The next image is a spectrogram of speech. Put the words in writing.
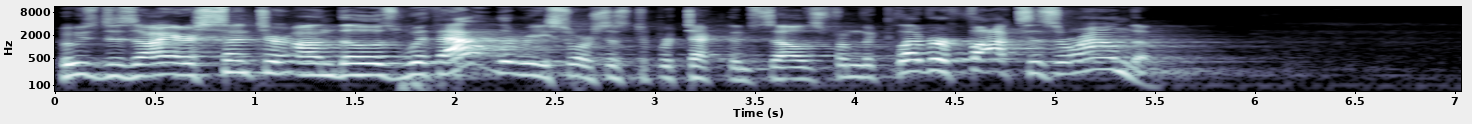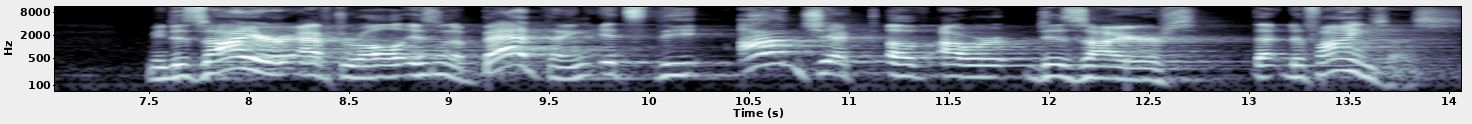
whose desires center on those without the resources to protect themselves from the clever foxes around them. I mean, desire, after all, isn't a bad thing. It's the object of our desires that defines us.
